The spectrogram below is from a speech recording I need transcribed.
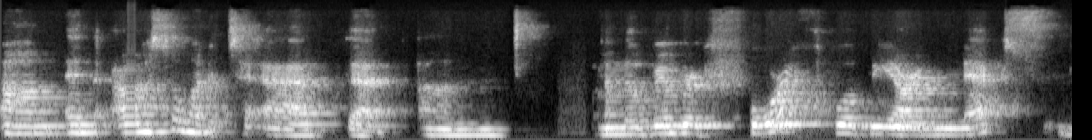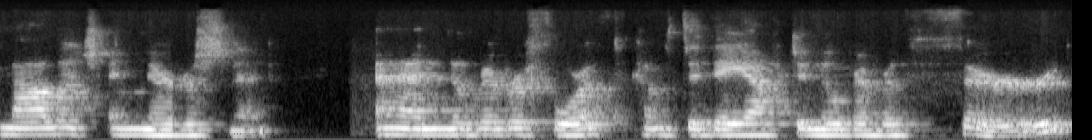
Um, and I also wanted to add that um, on November 4th will be our next knowledge and nourishment. And November 4th comes the day after November 3rd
